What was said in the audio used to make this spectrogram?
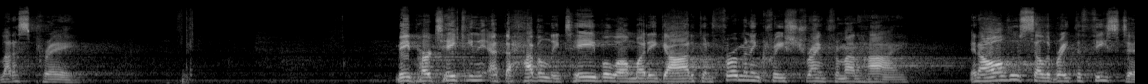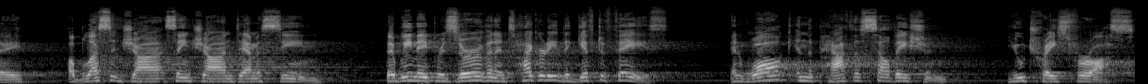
Let us pray. May partaking at the heavenly table, Almighty God, confirm and increase strength from on high. And all who celebrate the feast day of blessed John, St. John Damascene, that we may preserve in integrity the gift of faith and walk in the path of salvation you trace for us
